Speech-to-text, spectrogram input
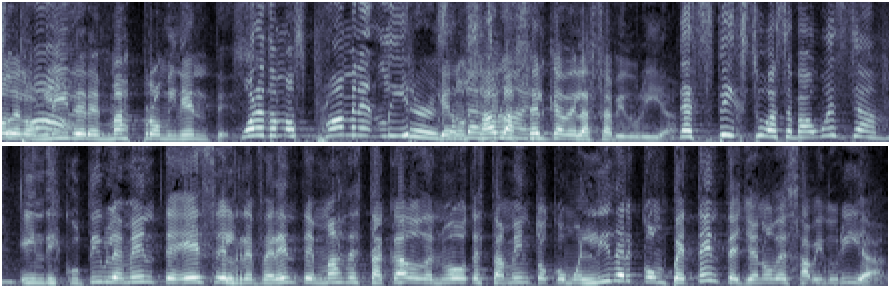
uno de los Paul, líderes más prominentes, one of the most prominent leaders que of nos that habla time, acerca de la sabiduría. that speaks to us about wisdom. Indiscutiblemente es el referente más destacado del Nuevo Testamento como el líder competente lleno de sabiduría.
